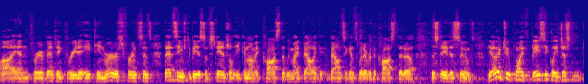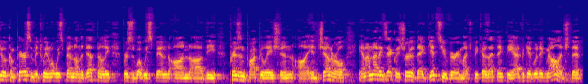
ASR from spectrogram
uh, and preventing three to 18 murders, for instance, that seems to be a substantial economic cost that we might balance against whatever the cost that uh, the state assumes. The other two points basically just do a comparison between what we spend on the death penalty versus what we spend on uh, the prison population uh, in general. And I'm not exactly sure that that gets you very much because I think the advocate would acknowledge that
